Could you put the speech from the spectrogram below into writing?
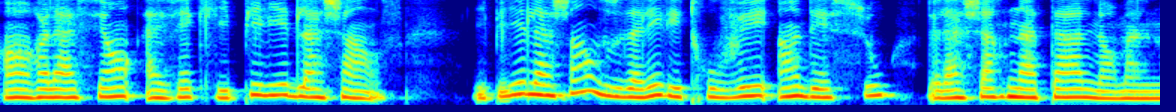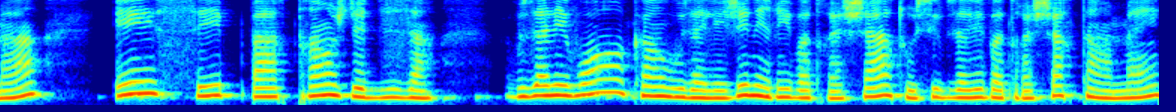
en relation avec les piliers de la chance, les piliers de la chance, vous allez les trouver en dessous de la charte natale normalement et c'est par tranche de 10 ans. Vous allez voir quand vous allez générer votre charte ou si vous avez votre charte en main,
